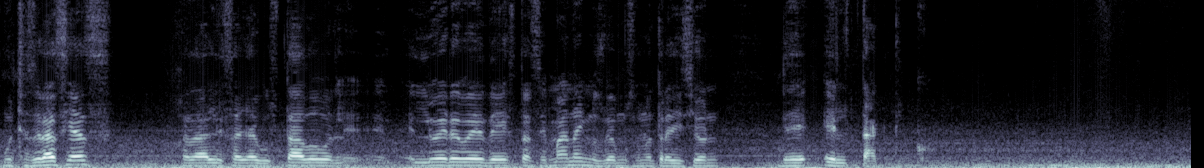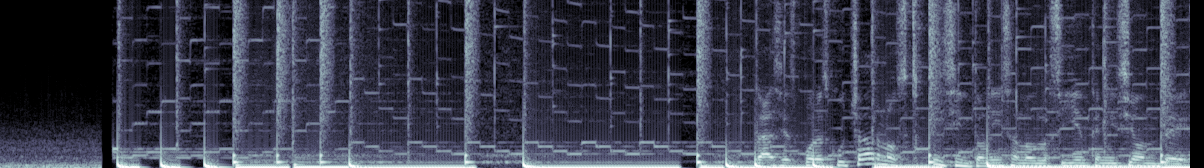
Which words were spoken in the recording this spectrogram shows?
Muchas gracias, ojalá les haya gustado el, el, héroe de esta semana y nos vemos en otra edición de El Táctico. Gracias por escucharnos y sintonízanos la siguiente emisión de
